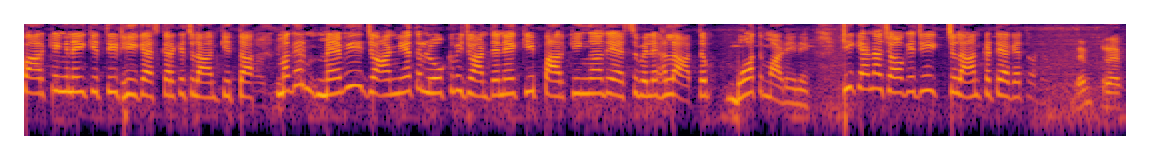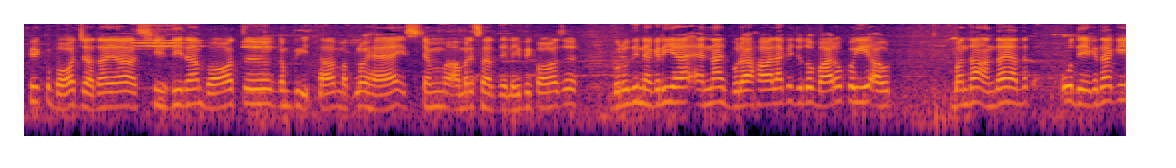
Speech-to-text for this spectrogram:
ਪਾਰਕਿੰਗ ਨਹੀਂ ਕੀਤੀ, ਠੀਕ ਹੈ, ਇਸ ਕਰਕੇ ਚਲਾਨ ਕੀਤਾ। ਮਗਰ ਮੈਂ ਵੀ ਜਾਣਨੀ ਹੈ ਤੇ ਲੋਕ ਵੀ ਜਾਣਦੇ ਨੇ ਕਿ ਪਾਰਕਿੰਗਾਂ ਦੇ ਇਸ ਵੇਲੇ ਹਾਲਾਤ ਬਹੁਤ ਮਾੜੇ ਨੇ। ਕੀ ਕਹਿਣਾ ਚਾਹੋਗੇ ਜੀ, ਚਲਾਨ ਕੱਟਿਆ ਗਿਆ ਤੁਹਾਡਾ? ਮੈਮ ਟ੍ਰੈਫਿਕ ਬਹੁਤ ਜ਼ਿਆਦਾ ਆ। ਇਸ ਚੀਜ਼ ਦੀ ਬਹੁਤ ਗੰਭੀਰਤਾ ਮਤਲਬ ਹੈ ਇਸ ਟਾਈਮ ਅੰਮ੍ਰਿਤਸਰ ਦੇ ਲਈ ਬਿਕੋਜ਼ ਗੁਰੂ ਦੀ ਨਗਰੀ ਆ ਇੰਨਾ ਬੁਰਾ ਹਾਲ ਆ ਕਿ ਜਦੋਂ ਬਾਹਰੋਂ ਕੋਈ ਆਊਟ ਬੰਦਾ ਆਂਦਾ ਹੈ ਅੰਦਰ ਉਹ ਦੇਖਦਾ ਕਿ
